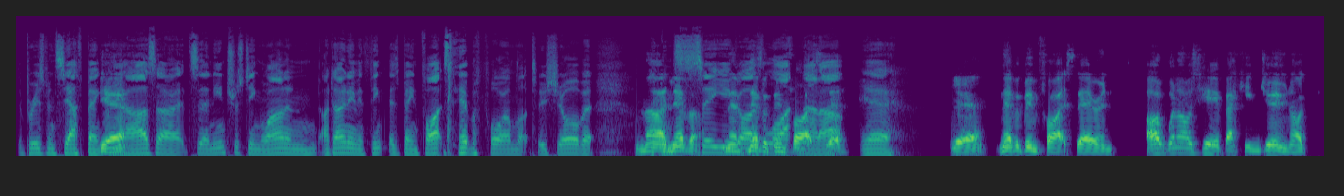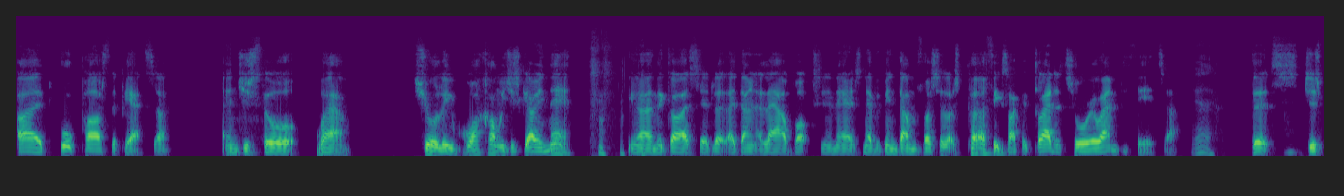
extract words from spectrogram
the Brisbane South Bank Yeah. Piazza, it's an interesting one, and I don't even think there's been fights there before. I'm not too sure, but No, never. See you guys never been fights that there. up. Yeah. Yeah, never been fights there. And I, when I was here back in June, I I walked past the piazza and just thought, wow, surely why can't we just go in there? you know, and the guy said, look, they don't allow boxing in there. It's never been done for us. So that's perfect. It's like a gladiatorial amphitheatre Yeah. that's just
